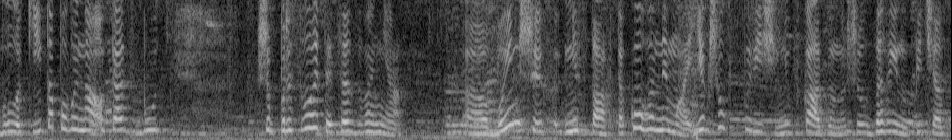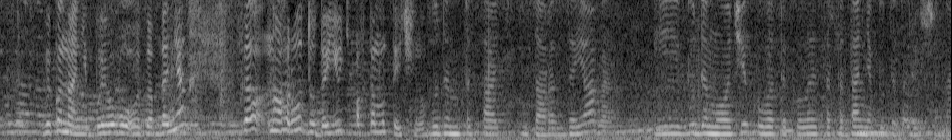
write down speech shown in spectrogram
волокіта повинна опять бути, щоб присвоїти це звання. В інших містах такого немає. Якщо в сповіщенні вказано, що загинув під час виконання бойового завдання, цю нагороду дають автоматично. Будемо писати зараз заяви і будемо очікувати, коли це питання буде вирішене.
